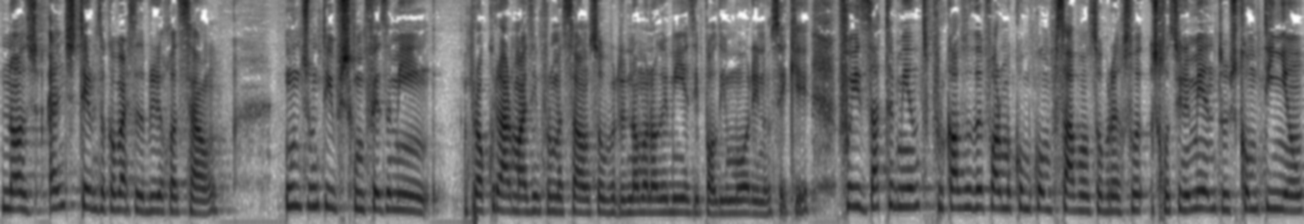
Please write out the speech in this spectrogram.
nós, antes de termos a conversa de abrir a relação, um dos motivos que me fez a mim procurar mais informação sobre não monogamias e poliamor e não sei o quê, foi exatamente por causa da forma como conversavam sobre os rela- os relacionamentos, como tinham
